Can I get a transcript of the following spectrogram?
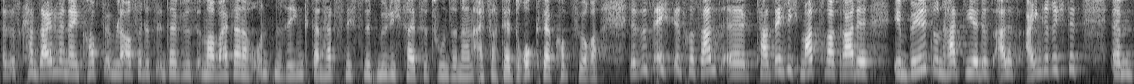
Also es kann sein, wenn dein Kopf im Laufe des Interviews immer weiter nach unten sinkt, dann hat es nichts mit Müdigkeit zu tun, sondern einfach der Druck der Kopfhörer. Das ist echt interessant. Äh, tatsächlich, Mats war gerade im Bild und hat dir das alles eingerichtet. Ähm,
